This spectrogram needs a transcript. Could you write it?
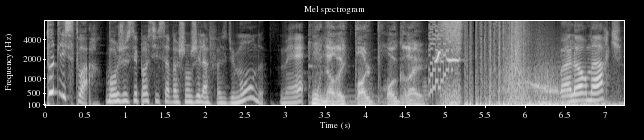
toute l'histoire. Bon, je sais pas si ça va changer la face du monde, mais... On n'arrête pas le progrès. Bah alors Marc,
